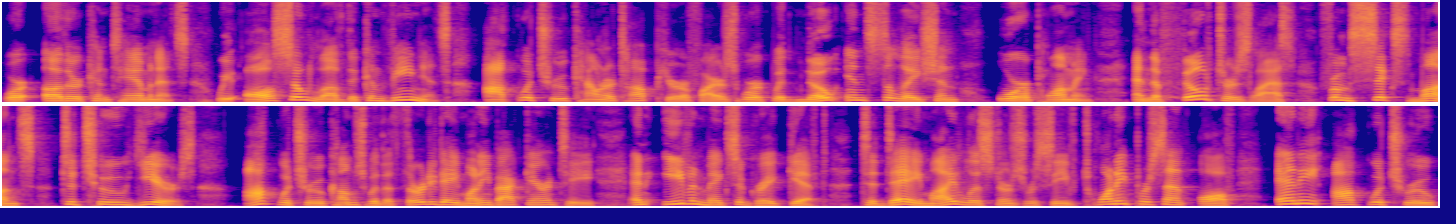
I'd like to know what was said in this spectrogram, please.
or other contaminants. We also love the convenience. AquaTru countertop purifiers work with no installation or plumbing, and the filters last from six months to two years. AquaTru comes with a 30 day money back guarantee and even makes a great gift. Today, my listeners receive 20% off any AquaTru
